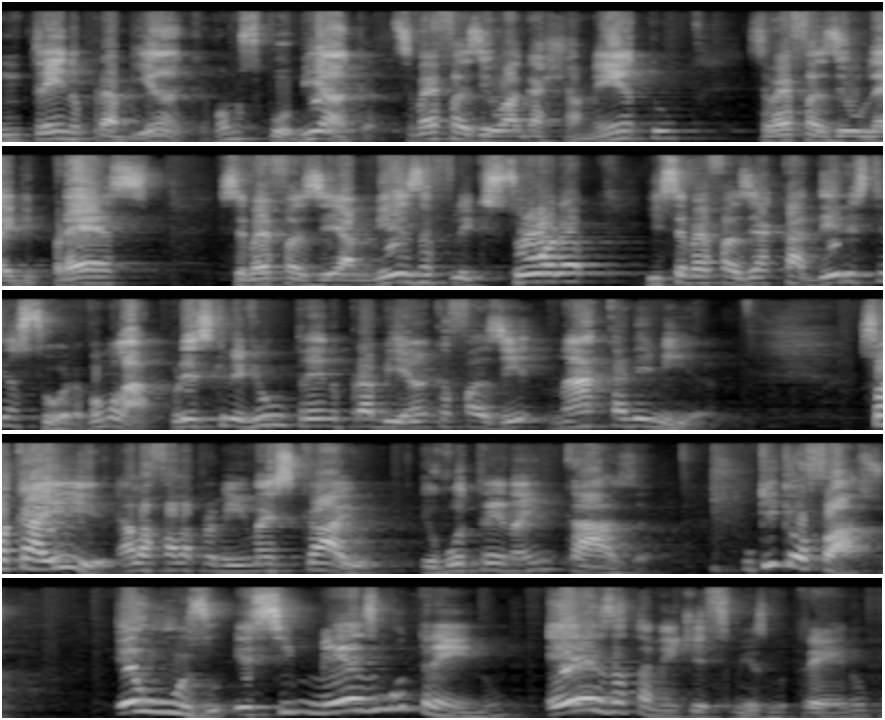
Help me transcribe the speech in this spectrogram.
um treino para Bianca, vamos supor, Bianca, você vai fazer o agachamento, você vai fazer o leg press, você vai fazer a mesa flexora e você vai fazer a cadeira extensora. Vamos lá, prescrevi um treino para Bianca fazer na academia. Só que aí ela fala para mim, mas Caio, eu vou treinar em casa. O que, que eu faço? Eu uso esse mesmo treino, exatamente esse mesmo treino,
